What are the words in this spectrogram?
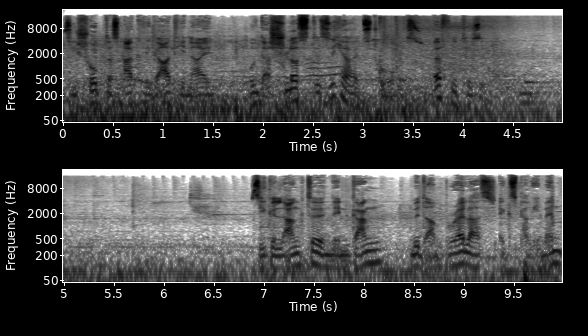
Sie schob das Aggregat hinein und das Schloss des Sicherheitstores öffnete sich. Sie gelangte in den Gang mit Umbrellas Experimenten.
